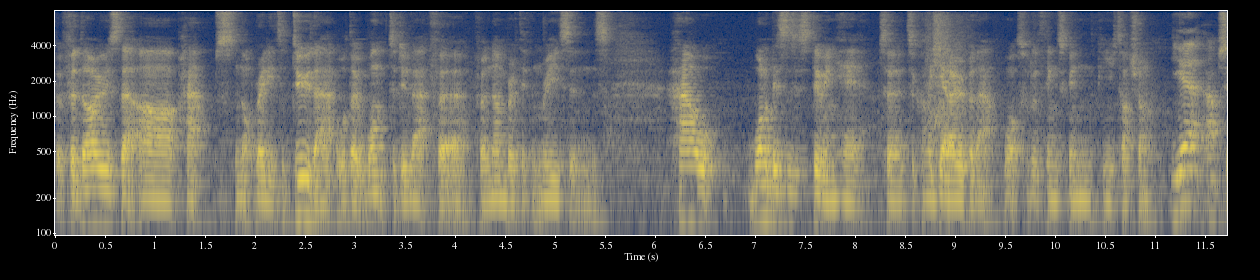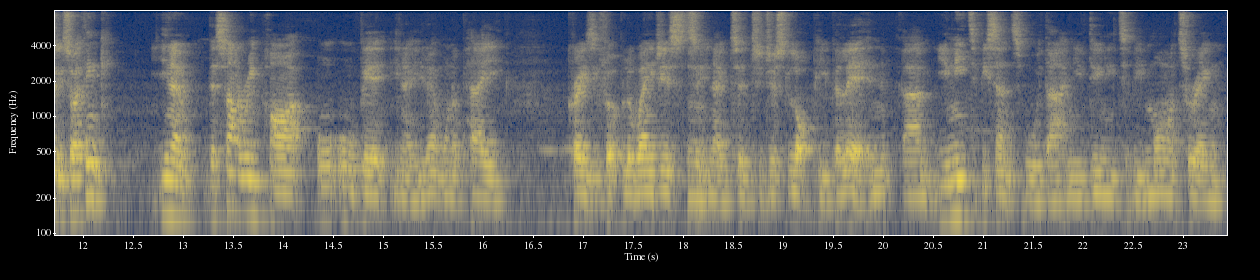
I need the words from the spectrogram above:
But for those that are perhaps not ready to do that or don't want to do that for for a number of different reasons, how what are businesses doing here to, to kind of get over that? What sort of things can, can you touch on? Yeah, absolutely. So I think you know the salary part, albeit you know you don't want to pay crazy footballer wages to Mm. you know to, to just lock people in. Um, you need to be sensible with that, and you do need to be monitoring.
